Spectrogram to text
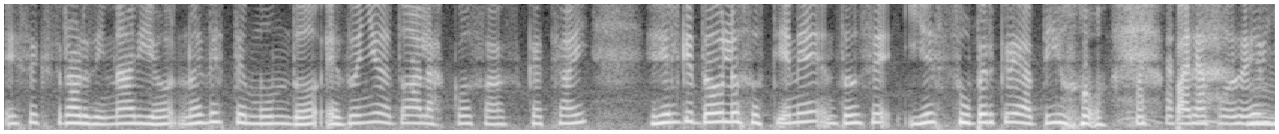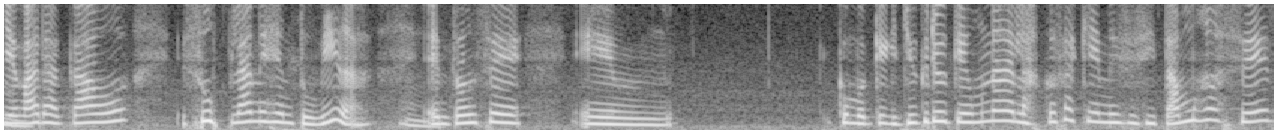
es extraordinario, no es de este mundo, es dueño de todas las cosas, ¿cachai? Es el que todo lo sostiene, entonces, y es súper creativo para poder Mm. llevar a cabo sus planes en tu vida. Mm. Entonces, em, como que yo creo que una de las cosas que necesitamos hacer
